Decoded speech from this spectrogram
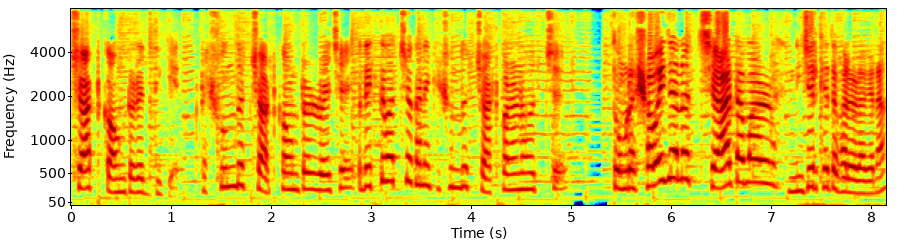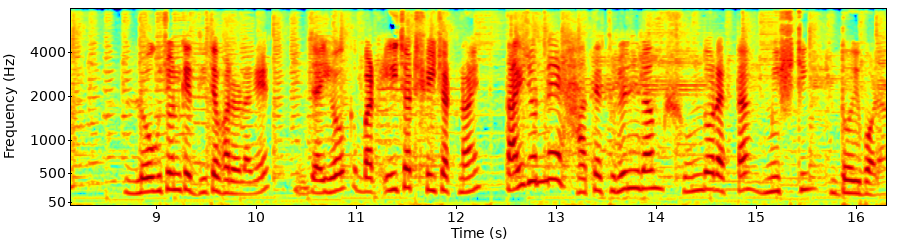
চাট কাউন্টারের দিকে। একটা সুন্দর চাট কাউন্টার রয়েছে। দেখতে পাচ্ছ এখানে কি সুন্দর চাট বানানো হচ্ছে। তোমরা সবাই জানো চাট আমার নিজের খেতে ভালো লাগে না। লোকজনকে দিতে ভালো লাগে। যাই হোক বাট এই চাট সেই চাট নয়। তাই জন্যে হাতে তুলে নিলাম সুন্দর একটা মিষ্টি দই বড়া।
